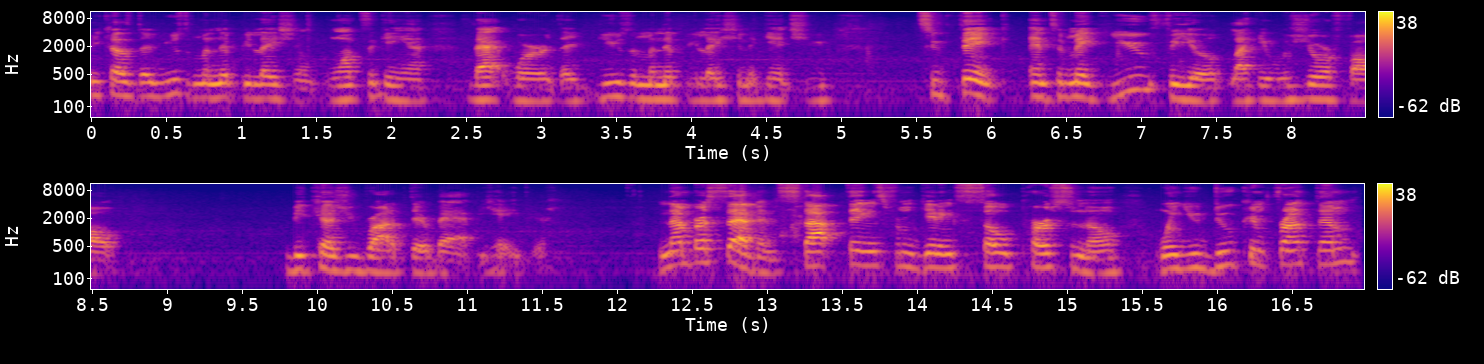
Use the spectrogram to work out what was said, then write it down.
Because they're using manipulation. Once again, that word, they're using manipulation against you to think and to make you feel like it was your fault because you brought up their bad behavior. Number seven, stop things from getting so personal. When you do confront them,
